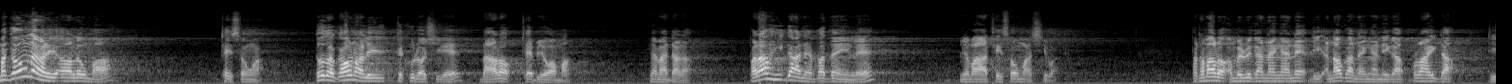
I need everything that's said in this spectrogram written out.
မကောင်းတာတွေအားလုံးမှာထိတ်ဆုံးอ่ะသို့တော့ကောင်းတာလေးတစ်ခုတော့ရှိတယ်ဒါတော့ထည့်ပြောရမှာမြတ်မတာတာပရဟိတနဲ့ပတ်သက်ရင်လည်းမြန်မာထိတ်ဆုံးမှာရှိပါတယ် ပထမတော့အမေရိကန်နိုင်ငံနဲ့ဒီအနောက်ကနိုင်ငံတွေကပရဟိတဒီ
